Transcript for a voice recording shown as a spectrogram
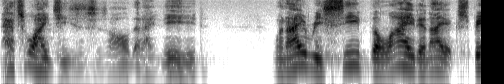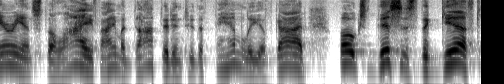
That's why Jesus is all that I need when I receive the light and I experience the life, I'm adopted into the family of God. Folks, this is the gift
